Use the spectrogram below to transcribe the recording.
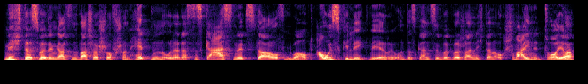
Nicht, dass wir den ganzen Wasserstoff schon hätten oder dass das Gasnetz darauf überhaupt ausgelegt wäre. Und das Ganze wird wahrscheinlich dann auch schweineteuer.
